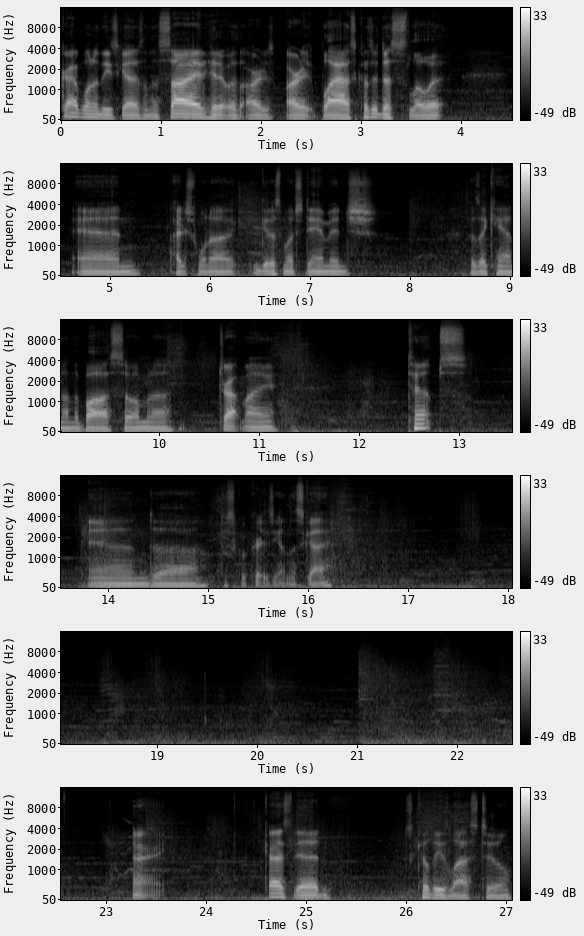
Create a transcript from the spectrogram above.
grab one of these guys on the side, hit it with Arctic Blast because it does slow it. And I just want to get as much damage as I can on the boss. So I'm going to drop my temps and uh, just go crazy on this guy. Alright. Guy's dead. Let's kill these last two.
